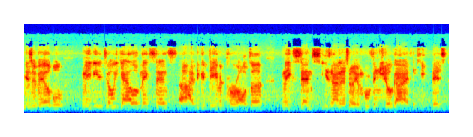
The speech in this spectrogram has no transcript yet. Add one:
he is available. Maybe a Joey Gallo makes sense. Uh, I think a David Peralta makes sense. He's not necessarily a move the needle guy. I think he fits.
